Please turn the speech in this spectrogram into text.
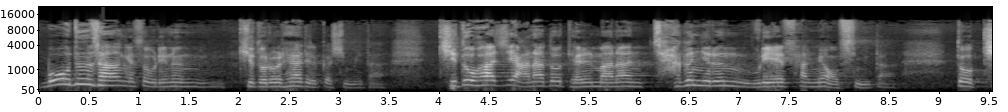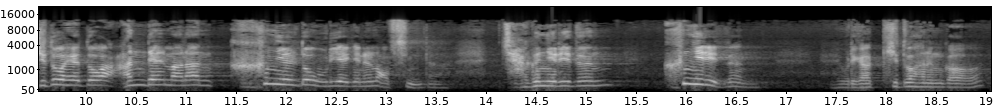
모든 상황에서 우리는 기도를 해야 될 것입니다. 기도하지 않아도 될 만한 작은 일은 우리의 삶에 없습니다. 또 기도해도 안 될 만한 큰 일도 우리에게는 없습니다. 작은 일이든 큰 일이든 우리가 기도하는 것 네,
